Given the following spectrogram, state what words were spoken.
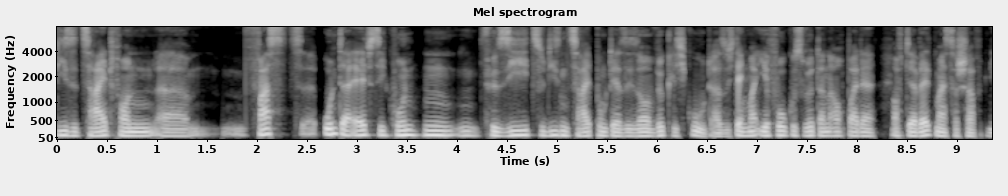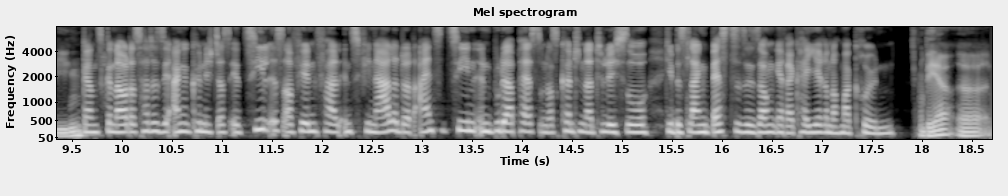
diese Zeit von ähm, fast unter elf Sekunden für sie zu diesem Zeitpunkt der Saison wirklich gut. Also ich denke mal, ihr Fokus wird dann auch bei der, auf der Weltmeisterschaft liegen. Ganz genau, das hatte sie angekündigt, dass ihr Ziel ist, auf jeden Fall ins Finale dort einzuziehen in Budapest. Und das könnte natürlich so die bislang beste Saison ihrer Karriere nochmal krönen. Wer äh,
